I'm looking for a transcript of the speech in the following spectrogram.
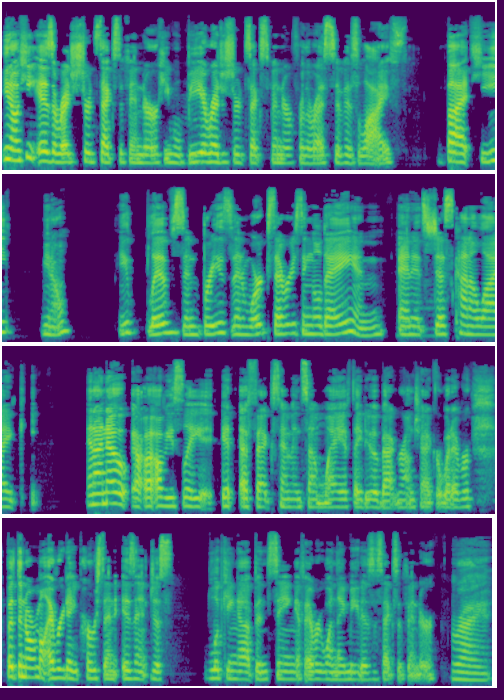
you know he is a registered sex offender he will be a registered sex offender for the rest of his life but he you know he lives and breathes and works every single day and and it's just kind of like and I know uh, obviously it affects him in some way if they do a background check or whatever, but the normal everyday person isn't just looking up and seeing if everyone they meet is a sex offender. Right.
